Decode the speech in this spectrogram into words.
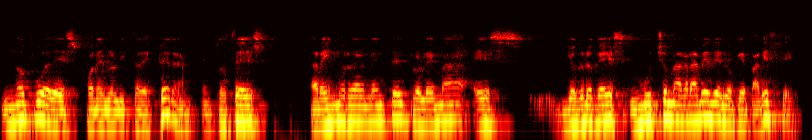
no puedes ponerlo en lista de espera. Entonces, Ahora mismo realmente el problema es, yo creo que es mucho más grave de lo que parece.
